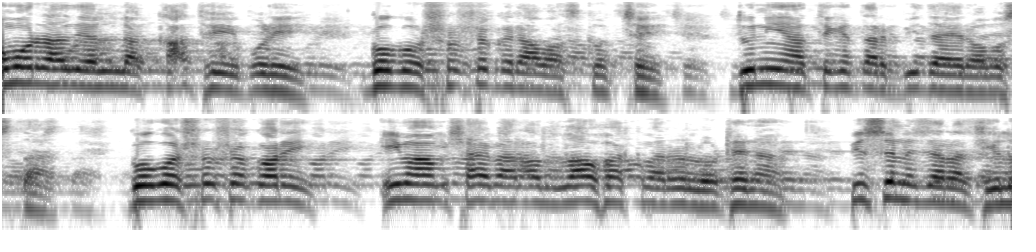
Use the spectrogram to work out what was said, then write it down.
ওমর রাজি আল্লাহ কাঁধ হয়ে পড়ে গোগো শোষকের আওয়াজ করছে, দুনিয়া থেকে তার বিদায়ের অবস্থা। গোগো শোষ করে, ইমাম সাহেব আর আল্লাহ আকবার ওঠে না। পিছনে যারা ছিল,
